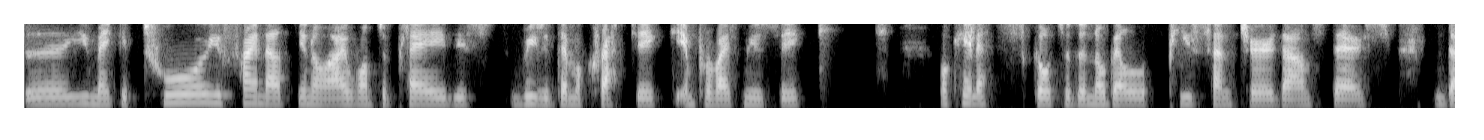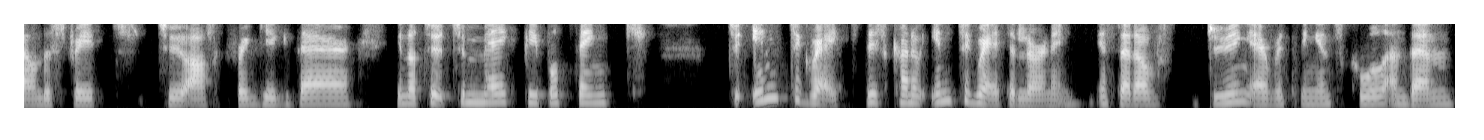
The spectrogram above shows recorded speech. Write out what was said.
uh, you make a tour you find out you know i want to play this really democratic improvised music okay, let's go to the Nobel Peace Center downstairs, down the street to ask for a gig there, you know, to, to make people think, to integrate this kind of integrated learning instead of doing everything in school and then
